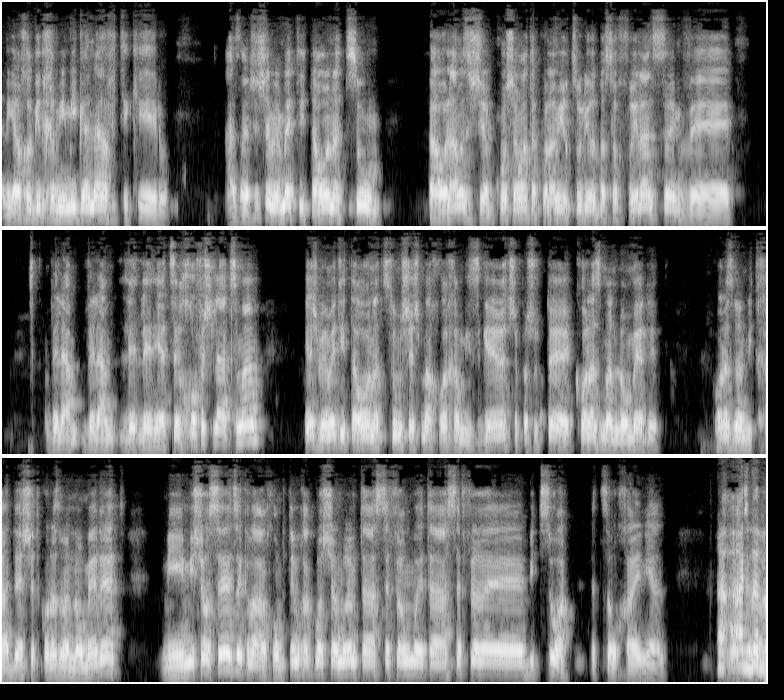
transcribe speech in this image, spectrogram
אני גם יכול להגיד לך ממי גנבתי, כאילו. אז אני חושב שבאמת יתרון עצום בעולם הזה, שכמו שאמרת, כולם ירצו להיות בסוף פרילנסרים ולייצר חופש לעצמם, יש באמת יתרון עצום שיש מאחוריך מסגרת שפשוט אה, כל הזמן לומדת, כל הזמן מתחדשת, כל הזמן לומדת, ממי שעושה את זה כבר, אנחנו נותנים לך, כמו שאומרים, את הספר, את הספר אה, ביצוע, לצורך העניין. רק דבר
